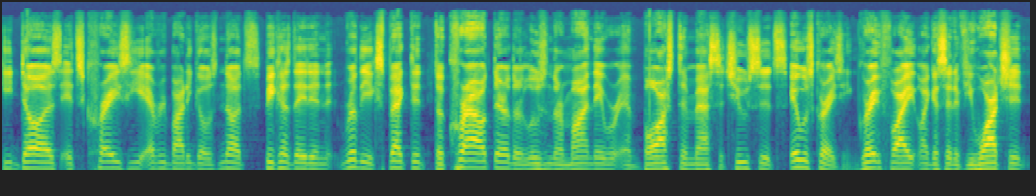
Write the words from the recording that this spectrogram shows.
he does. It's crazy. Everybody goes nuts because they didn't really expect it. The crowd there, they're losing their mind. They were in Boston, Massachusetts. It was crazy. Great fight. Like I said, if you watch it,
